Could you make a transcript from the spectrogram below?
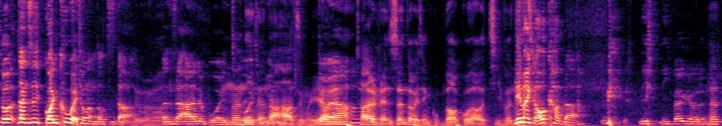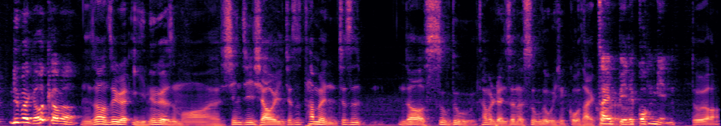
都但是关枯伟通常都知道但是阿就不会。那你能拿他怎么样？对啊他的人生都已经不知道过到几分。你别搞我卡了！你你你别给我，那你别搞我卡了。你知道这个以那个什么啊星际效应，就是他们就是你知道速度，他们人生的速度已经过太快了。在别的光年，对啊，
